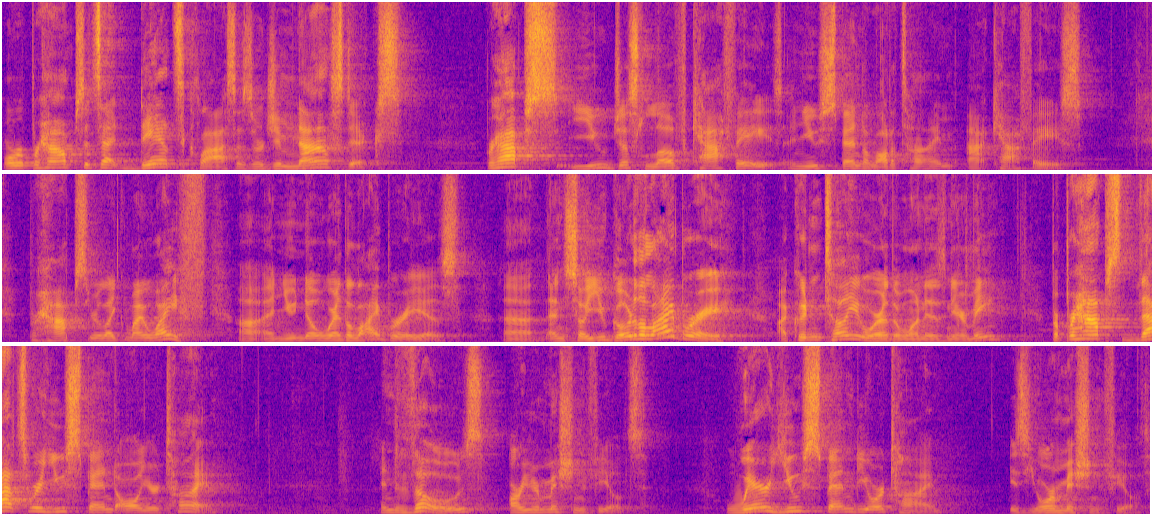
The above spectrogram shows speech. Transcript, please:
Or perhaps it's at dance classes or gymnastics. Perhaps you just love cafes and you spend a lot of time at cafes. Perhaps you're like my wife uh, and you know where the library is. Uh, and so you go to the library. I couldn't tell you where the one is near me. But perhaps that's where you spend all your time. And those are your mission fields. Where you spend your time is your mission field.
